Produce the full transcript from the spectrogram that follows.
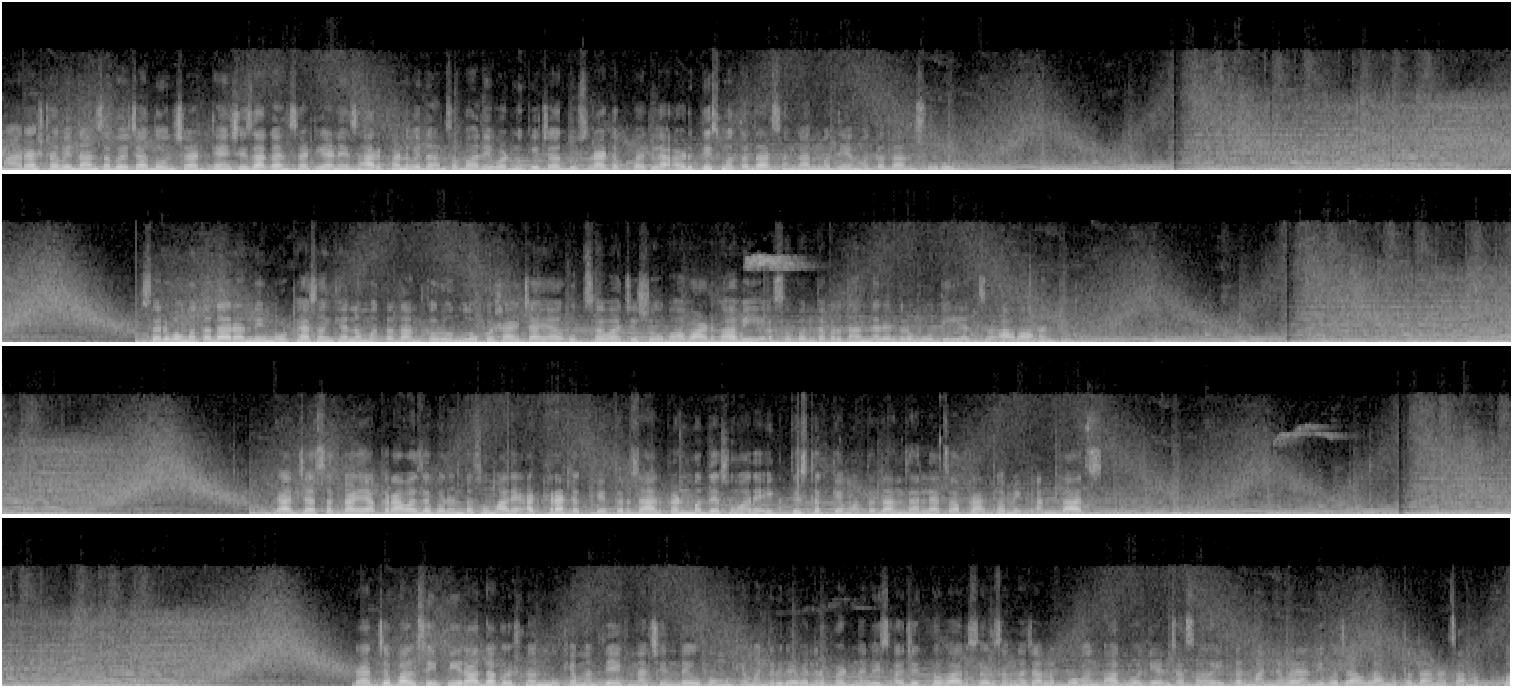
महाराष्ट्र विधानसभेच्या दोनशे अठ्ठ्याऐंशी जागांसाठी आणि झारखंड विधानसभा निवडणुकीच्या दुसऱ्या टप्प्यातल्या अडतीस मतदारसंघांमध्ये मतदान सुरू. सर्व मतदारांनी मोठ्या संख्येनं मतदान करून लोकशाहीच्या या उत्सवाची शोभा वाढवावी असं पंतप्रधान नरेंद्र मोदी यांचं आवाहन. राज्यात सकाळी अकरा वाजेपर्यंत सुमारे अठरा टक्के तर झारखंडमध्ये सुमारे एकतीस टक्के मतदान झाल्याचा प्राथमिक अंदाज. राज्यपाल सी पी राधाकृष्णन मुख्यमंत्री एकनाथ शिंदे उपमुख्यमंत्री देवेंद्र फडणवीस अजित पवार सरसंघचालक मोहन भागवत यांच्यासह इतर मान्यवरांनी बजावला मतदानाचा हक्क.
